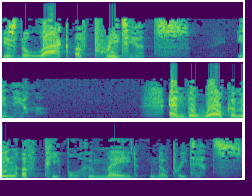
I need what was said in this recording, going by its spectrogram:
is the lack of pretense in Him. And the welcoming of people who made no pretense.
